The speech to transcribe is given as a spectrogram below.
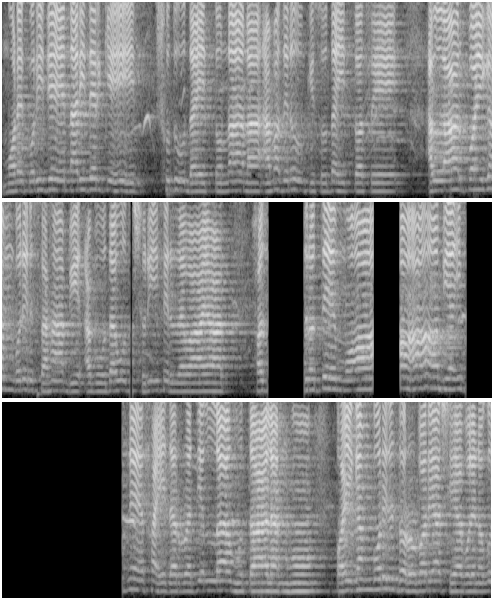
মনে করি যে নারীদেরকে শুধু দায়িত্ব, না না, আমাদেরও কিছু দায়িত্ব আছে। আল্লাহর পয়গাম্বরের সাহাবি আবু দাউদ শরীফের রেওয়ায়াত মুআবিয়া ইবনে রাদিয়াল্লাহু তাআলা আনহু দরবারে আসিয়া বলেন, ওগো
